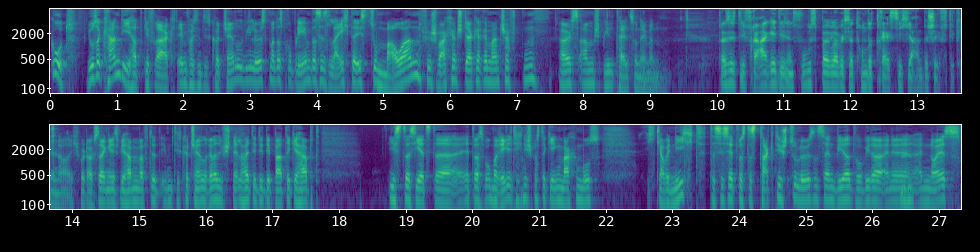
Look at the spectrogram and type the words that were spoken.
Gut, User Candy hat gefragt, ebenfalls im Discord-Channel, wie löst man das Problem, dass es leichter ist zu mauern für schwache und stärkere Mannschaften, als am Spiel teilzunehmen? Das ist die Frage, die den Fußball, glaube ich, seit 130 Jahren beschäftigt. Genau, ich wollte auch sagen, wir haben auf der, im Discord-Channel relativ schnell heute die Debatte gehabt, ist das jetzt äh, etwas, wo man regeltechnisch was dagegen machen muss? Ich glaube nicht. Das ist etwas, das taktisch zu lösen sein wird, wo wieder eine, mhm. ein neues,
